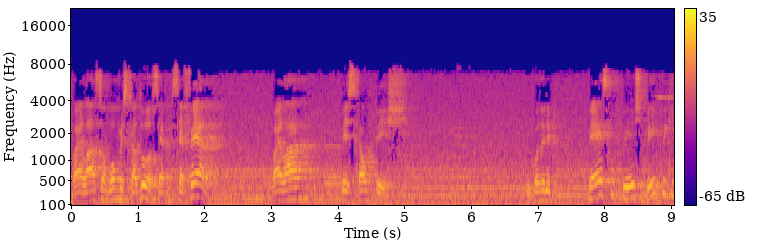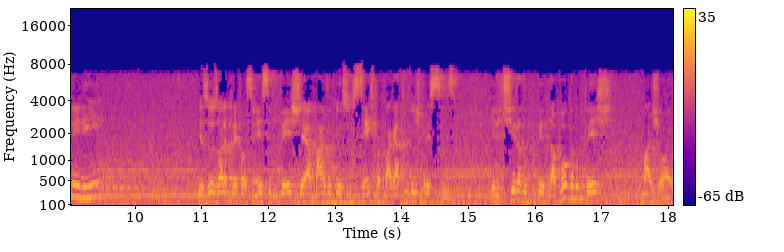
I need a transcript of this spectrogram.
vai lá, você é um bom pescador, você é, você é fera, vai lá pescar um peixe. E quando ele pesca o peixe, bem pequenininho, Jesus olha para ele e fala assim: Esse peixe é mais do que o suficiente para pagar tudo que a gente precisa. Ele tira do, da boca do peixe uma joia.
